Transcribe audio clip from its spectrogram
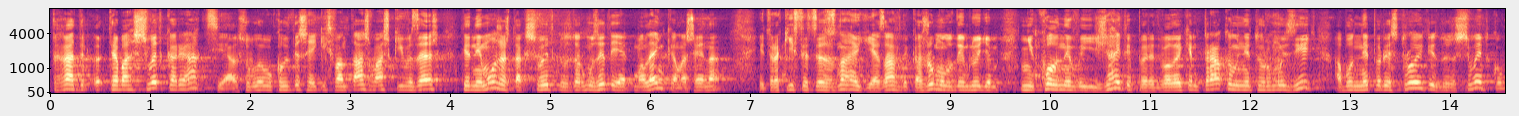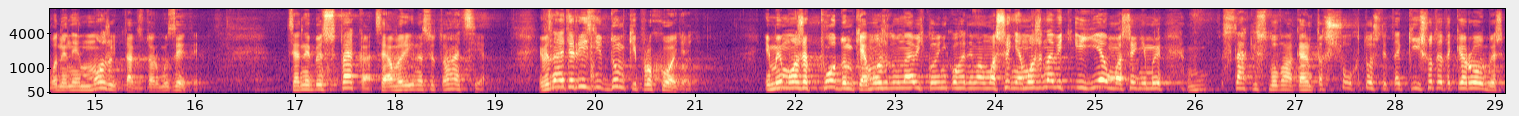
така треба швидка реакція, особливо коли ти ще якийсь вантаж важкий везеш, ти не можеш так швидко затормозити, як маленька машина. І тракісти це знають. Я завжди кажу молодим людям: ніколи не виїжджайте перед великим траком, і не тормозіть або не перестроюйтесь дуже швидко. Вони не можуть так затормозити. Це небезпека, це аварійна ситуація. І ви знаєте, різні думки проходять. І ми, може, подумки, а може навіть коли нікого немає в машині, а може навіть і є в машині, ми в- такі слова кажемо, та що, хто ж ти такий, що ти таке робиш,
